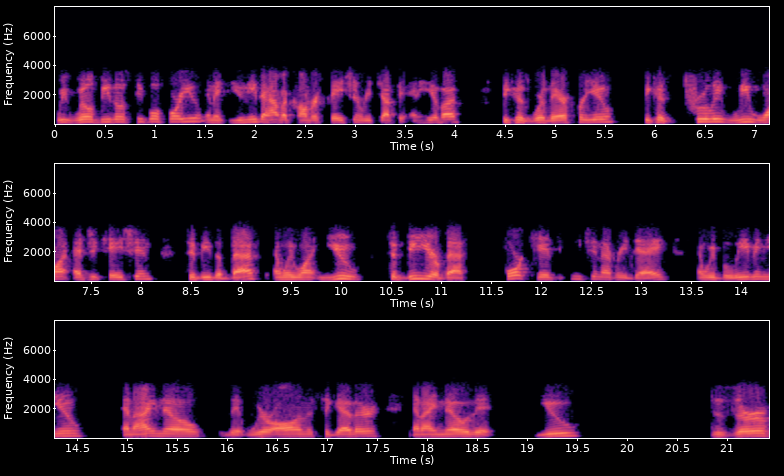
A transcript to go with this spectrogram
We will be those people for you. And if you need to have a conversation, reach out to any of us because we're there for you. Because truly, we want education to be the best and we want you to be your best for kids each and every day. And we believe in you. And I know that we're all in this together. And I know that you deserve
